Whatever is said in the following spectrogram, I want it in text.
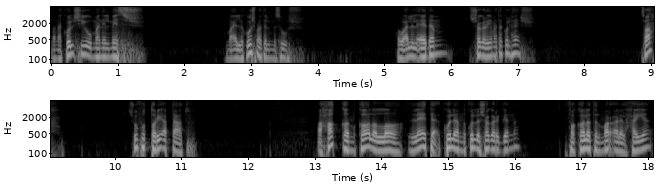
ما ناكلش وما نلمسش. ما قالكوش ما تلمسوش. هو قال لآدم الشجرة دي ما تاكلهاش. صح؟ شوفوا الطريقة بتاعته. احقا قال الله لا تأكل من كل شجر الجنة؟ فقالت المرأة للحية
